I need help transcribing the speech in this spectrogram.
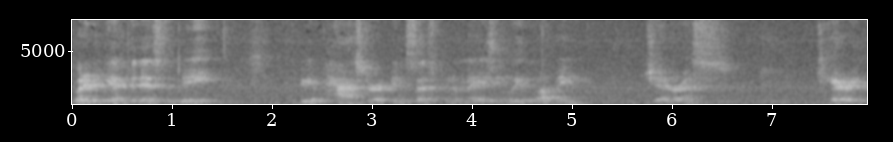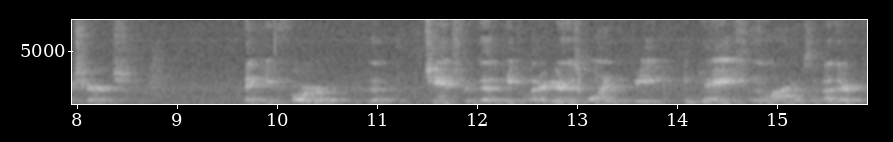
What a gift it is to me to be a pastor in such an amazingly loving, generous, caring church. Thank you for the chance for the people that are here this morning to be engaged in the lives of other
